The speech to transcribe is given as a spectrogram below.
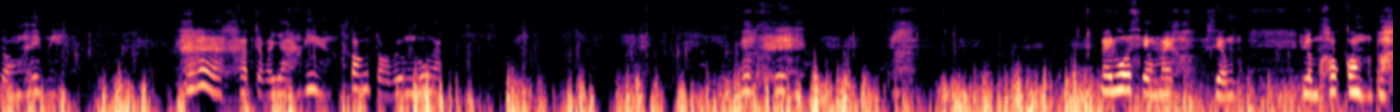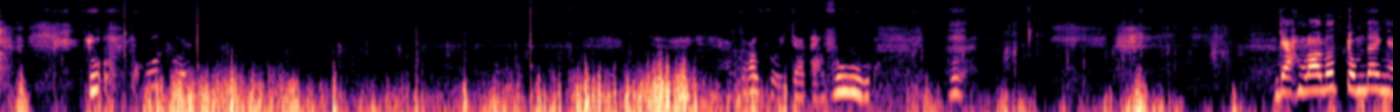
สองเลยมีขับจักรยานนี่ต้องจอดไปตรงนู้นอะโอเคไม่รู้ว่าเสียงไม่เขาเสียงลมเข้ากล้องหรือเปล่าดูโคตรสวยก็สวยจากแถวฟูเอออยางรอรถจมได้ไง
